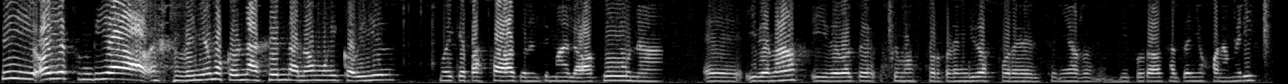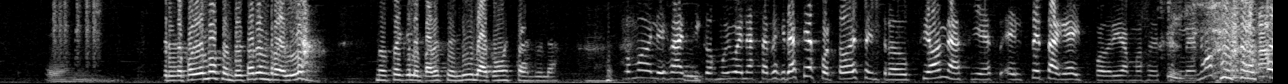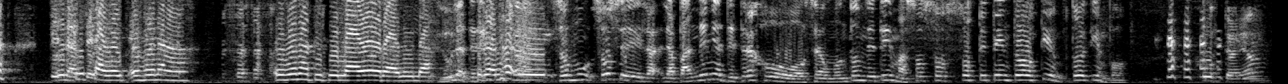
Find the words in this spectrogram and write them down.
Sí, hoy es un día, veníamos con una agenda no muy COVID, muy que pasaba con el tema de la vacuna eh, y demás, y de golpe fuimos sorprendidos por el señor diputado salteño Juan Ameri. Eh, pero podemos empezar en realidad. No sé qué le parece Lula, ¿cómo estás Lula? ¿Cómo les va, Sí. chicos? Muy buenas tardes. Gracias por toda esa introducción. Así es, el Teta Gate, podríamos decirle, ¿no? El Teta Gate, es buena, es buena tituladora Lula. Lula, tenés Pero, mucho, eh, sos mu- sos, eh, la, la pandemia te trajo, o sea, un montón de temas, sos, sos, sos tetén todo, el tiempo, todo el tiempo. Justo, ¿no?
